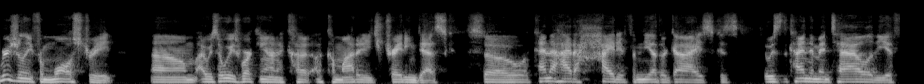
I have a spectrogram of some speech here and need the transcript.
originally from Wall Street. Um, I was always working on a, co- a commodity trading desk. So I kind of had to hide it from the other guys because it was the kind of mentality if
